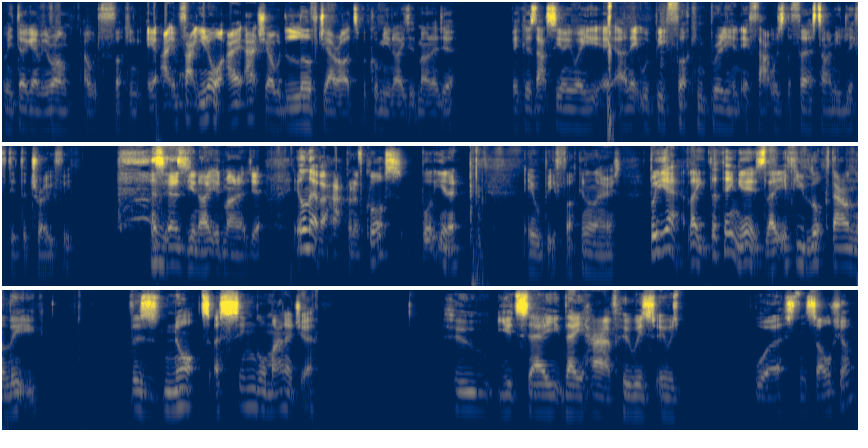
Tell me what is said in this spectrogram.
I mean, don't get me wrong. I would fucking. In fact, you know what? I actually I would love Gerrard to become United manager because that's the only way. And it would be fucking brilliant if that was the first time he lifted the trophy. as, as United manager. It'll never happen, of course, but you know, it would be fucking hilarious. But yeah, like the thing is, like if you look down the league, there's not a single manager who you'd say they have who is who is worse than Solskjaer.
